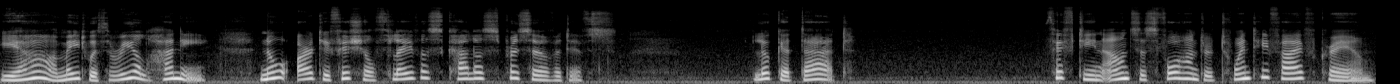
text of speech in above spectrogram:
Yeah, made with real honey. No artificial flavors, colors, preservatives. Look at that. 15 ounces, 425 gram.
